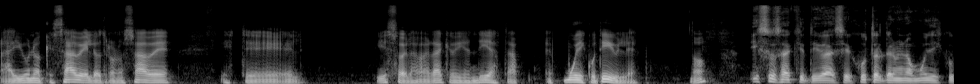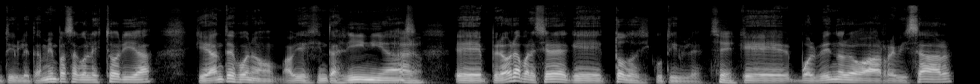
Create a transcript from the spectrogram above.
hay uno que sabe, el otro no sabe, este, y eso la verdad que hoy en día está, es muy discutible, ¿no? Eso sabes que te iba a decir, justo el término muy discutible. También pasa con la historia, que antes, bueno, había distintas líneas, eh, pero ahora pareciera que todo es discutible. Sí. Que volviéndolo a revisar,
